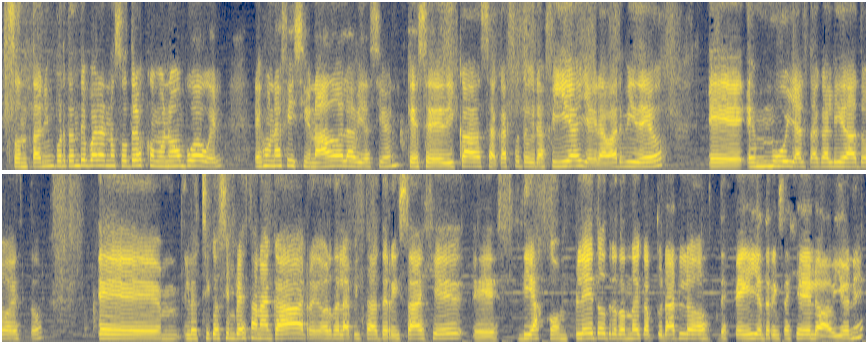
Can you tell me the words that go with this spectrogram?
son tan importantes para nosotros como Nuevo Pudahuel es un aficionado a la aviación que se dedica a sacar fotografías y a grabar videos eh, en muy alta calidad todo esto. Eh, los chicos siempre están acá alrededor de la pista de aterrizaje, eh, días completos tratando de capturar los despegues y aterrizaje de los aviones.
